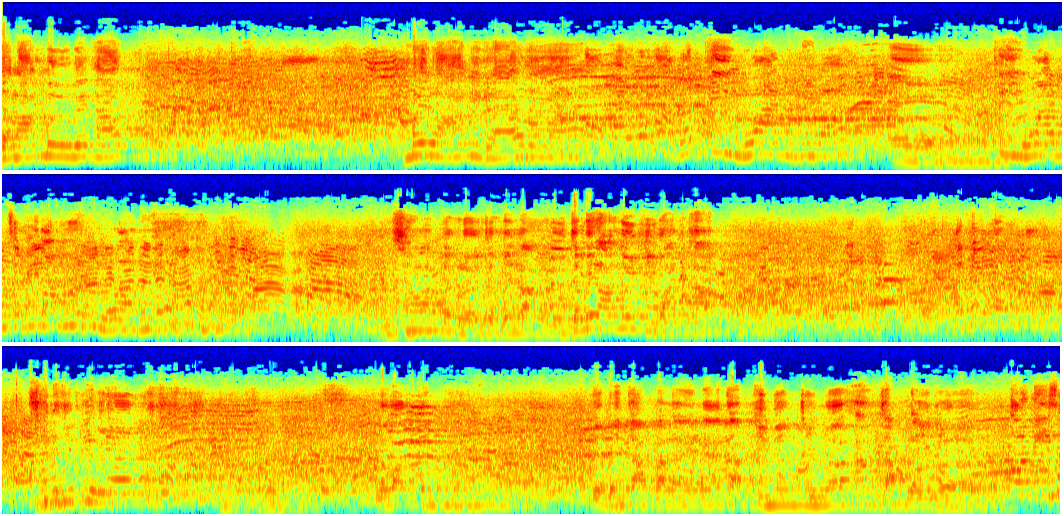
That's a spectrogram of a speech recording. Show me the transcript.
จะล้างมือไหมครับ ไม่ล้างอีกแล้วนะฮะ ต่อไปต้องถามว่ากี่วันดีวะ เออ กี่วันจะไม่ล้างมือกี่วัน ผม ชอบจังเลยจะไม่ล้างมือจะไม่ล้างมือกี่วันครับอันนี้มันชนิดหนึ่งระวังเป็นเดี๋ยวไปจับอะไรนะ จับกิมยองจุงแล้วห้ามจับอะไรอีกเลย ตอนนี้ส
